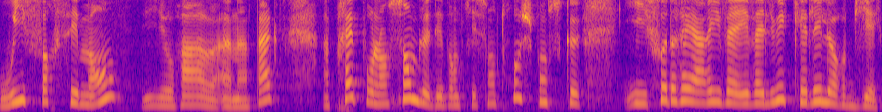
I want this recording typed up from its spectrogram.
oui, forcément, il y aura un impact. Après, pour l'ensemble des banquiers centraux, je pense qu'il faudrait arriver à évaluer quel est leur biais.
